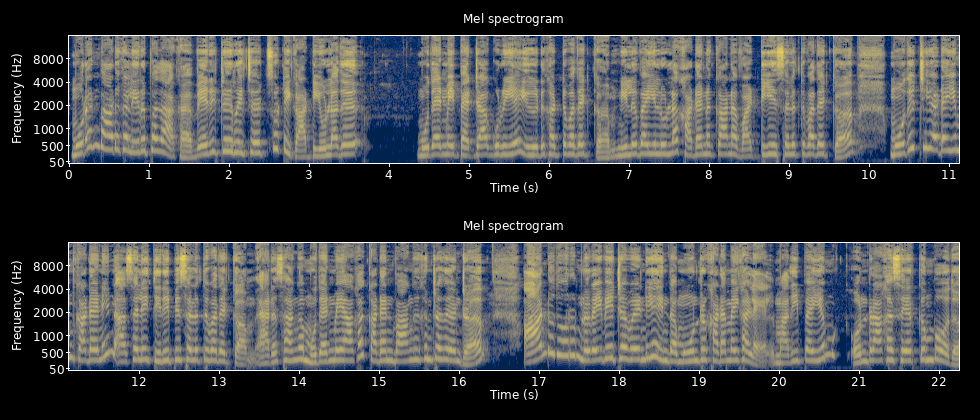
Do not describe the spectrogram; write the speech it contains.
முரண்பாடுகள் இருப்பதாக வெரிட்டி ரிச்சர்ட் சுட்டிக்காட்டியுள்ளது. முதன்மை பெற்றாக்குறியை ஈடுகட்டுவதற்கும் நிலுவையில் உள்ள கடனுக்கான வட்டியை செலுத்துவதற்கும் முதிர்ச்சியடையும் கடனின் அசலை திருப்பி செலுத்துவதற்கும் அரசாங்கம் முதன்மையாக கடன் வாங்குகின்றது என்று ஆண்டுதோறும் நிறைவேற்ற வேண்டிய இந்த மூன்று கடமைகளில் மதிப்பையும் ஒன்றாக சேர்க்கும் போது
